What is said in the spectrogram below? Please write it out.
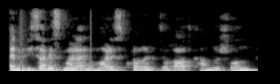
ein, ich sage jetzt mal, ein normales Korrektorat kann da schon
